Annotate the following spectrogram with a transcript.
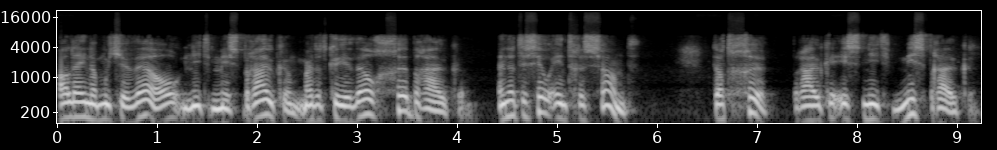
Alleen dat moet je wel niet misbruiken, maar dat kun je wel gebruiken. En dat is heel interessant. Dat gebruiken is niet misbruiken.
